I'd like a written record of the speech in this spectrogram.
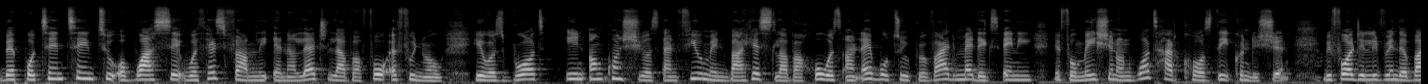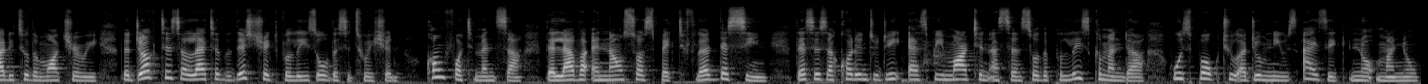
Bepotenten to Obuasi with his family and alleged lover for a funeral. He was brought in unconscious and fuming by his lover, who was unable to provide medics any information on what had caused the condition. Before delivering the body to the mortuary, the doctors alerted the district police of the situation. Comfort Mensah, the lover and now suspect, fled the scene. This is according to DSP Martin Asenso, the police commander, who spoke to Adom News Isaac Normano.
